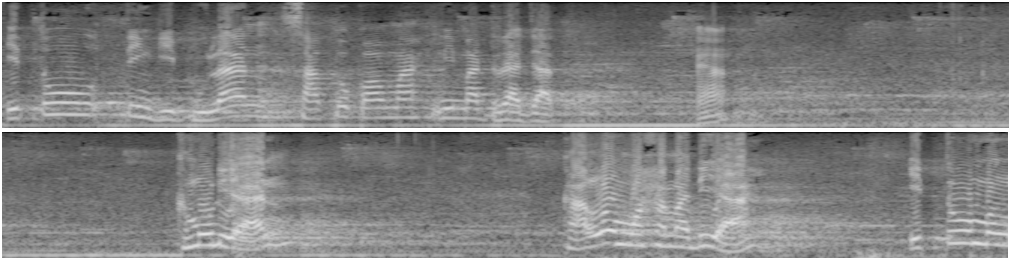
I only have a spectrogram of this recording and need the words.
itu tinggi bulan 1,5 derajat ya. kemudian kalau Muhammadiyah itu meng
